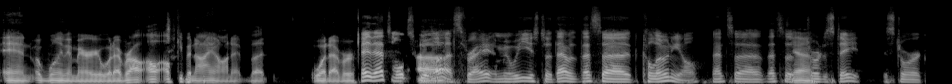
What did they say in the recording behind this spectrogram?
and uh, William and Mary or whatever. I'll, I'll I'll keep an eye on it, but whatever. hey, that's old school Uh, us, right? I mean, we used to that was that's a colonial. That's a that's a Yeah. Georgia State historic.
